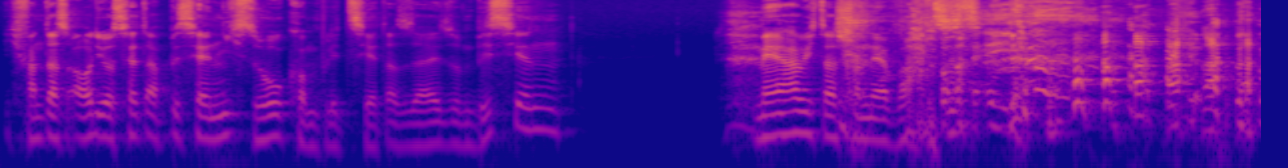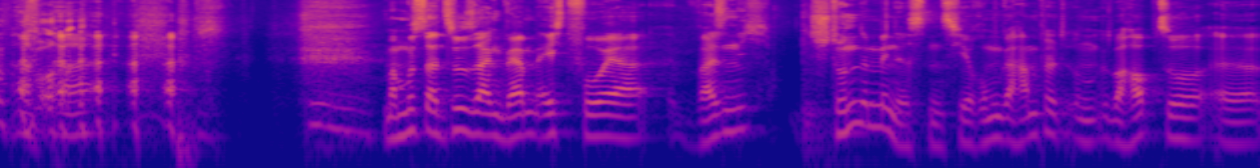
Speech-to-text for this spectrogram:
ich fand das Audio-Setup bisher nicht so kompliziert. Also da so ein bisschen mehr habe ich da schon erwartet. Man muss dazu sagen, wir haben echt vorher, weiß ich nicht, Stunde mindestens hier rumgehampelt, um überhaupt so äh,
